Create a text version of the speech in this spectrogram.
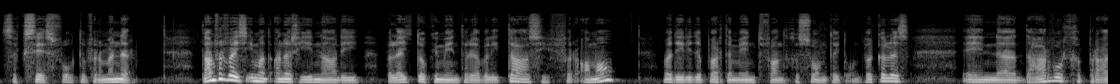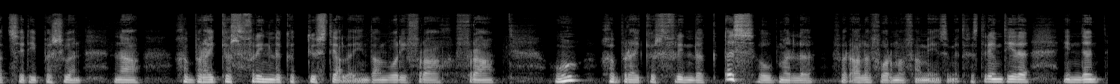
suksesvol te verminder. Dan verwys iemand anders hier na die beleidsdokument rehabilitasie vir almal wat deur die departement van gesondheid ontwikkel is en uh, daar word gepraat sê die persoon na gebruikersvriendelike toestelle en dan word die vraag gevra hoe gebruikersvriendelik is hulpmiddels vir alle forme van mense met gestremthede? En dit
